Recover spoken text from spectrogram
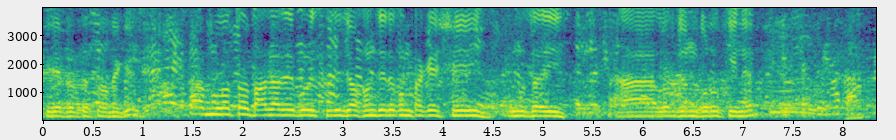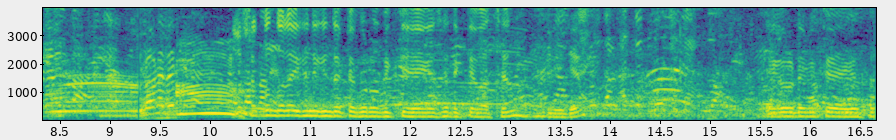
কিনে ফেলতেছে অনেকে। মূলত বাজারের পরিস্থিতি যখন যেরকম থাকে, সেই অনুযায়ী লোকজন গরু কিনে। দর্শক বন্ধুরা, এখানে কিন্তু একটা গরু বিক্রি হয়ে গেছে, দেখতে পাচ্ছেন, এই যে এই গরুটা বিক্রি হয়ে গেছে।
